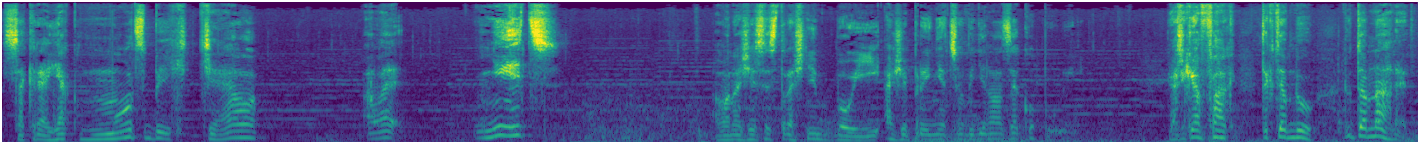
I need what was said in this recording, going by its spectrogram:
Sakra, jak moc bych chtěl, ale nic. A ona, že se strašně bojí a že prej něco viděla za kopulí. Já říkám, fakt, tak tam jdu, jdu tam nahned.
